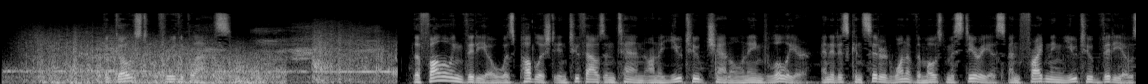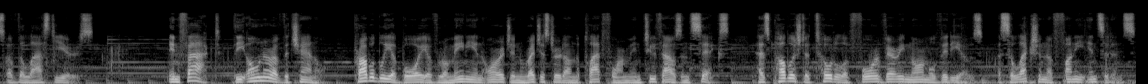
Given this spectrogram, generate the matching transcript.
The Ghost Through the Glass The following video was published in 2010 on a YouTube channel named Lullier and it is considered one of the most mysterious and frightening YouTube videos of the last years. In fact, the owner of the channel, probably a boy of Romanian origin registered on the platform in 2006, has published a total of four very normal videos, a selection of funny incidents,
